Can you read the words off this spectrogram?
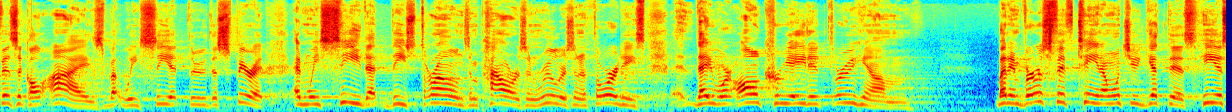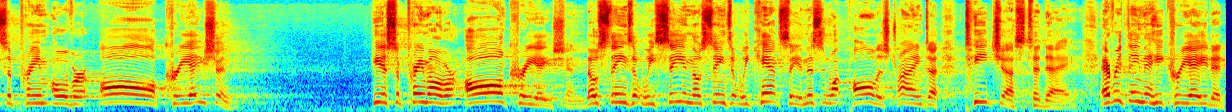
physical eyes, but we see it through the Spirit. And we see that these thrones and powers and rulers and authorities, they were all created through Him. But in verse 15, I want you to get this He is supreme over all creation. He is supreme over all creation, those things that we see and those things that we can't see. And this is what Paul is trying to teach us today. Everything that he created,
